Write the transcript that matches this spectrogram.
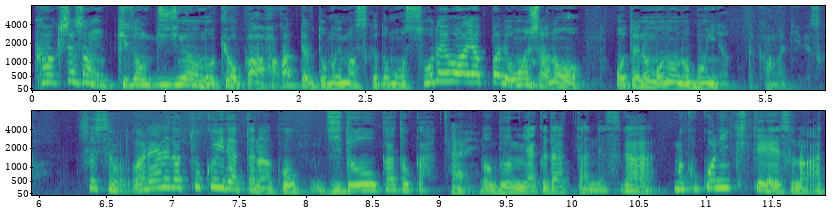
科学者さん既存事業の強化を図ってると思いますけども、それはやっぱり御社のお手の物の分野って考えていいですか？そうですね。我々が得意だったのは、こう、自動化とかはいの文脈だったんですが、まあ、ここに来て、その、あ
